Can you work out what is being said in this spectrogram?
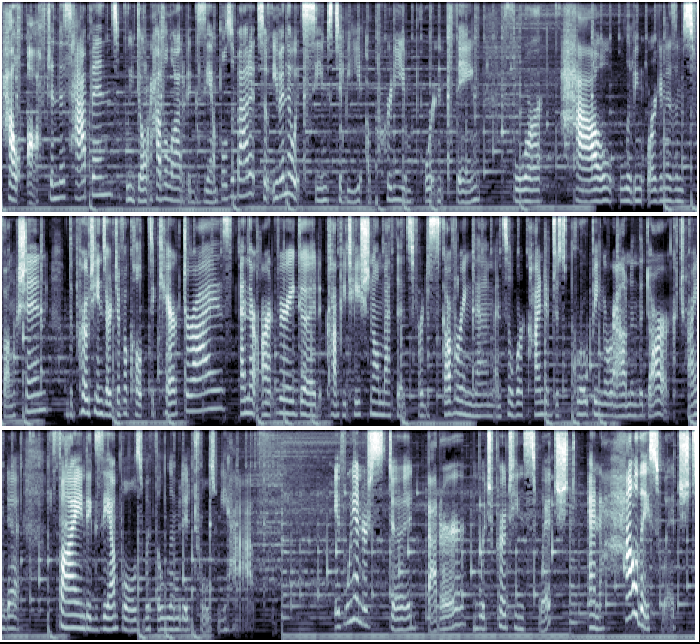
how often this happens. We don't have a lot of examples about it. So, even though it seems to be a pretty important thing for how living organisms function, the proteins are difficult to characterize, and there aren't very good computational methods for discovering them. And so, we're kind of just groping around in the dark, trying to find examples with the limited tools we have. If we understood better which proteins switched and how they switched,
